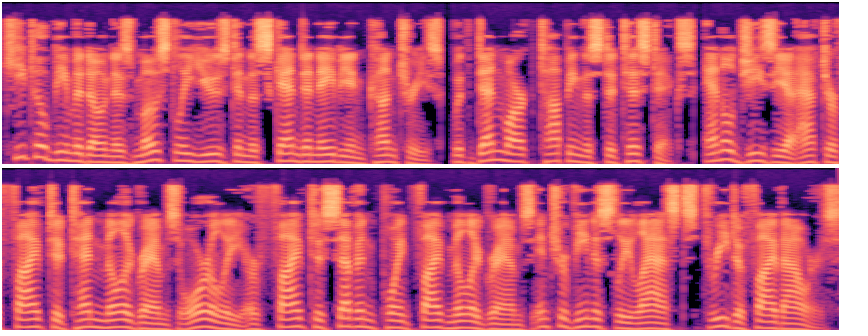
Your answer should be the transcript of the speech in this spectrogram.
Ketobemidone is mostly used in the Scandinavian countries, with Denmark topping the statistics. Analgesia after 5 to 10 mg orally or 5 to 7.5 mg intravenously lasts 3 to 5 hours.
